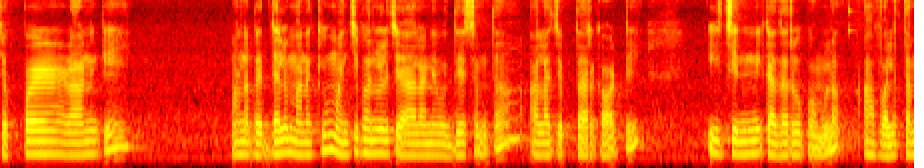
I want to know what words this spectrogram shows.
చెప్పడానికి మన పెద్దలు మనకు మంచి పనులు చేయాలనే ఉద్దేశంతో అలా చెప్తారు కాబట్టి ఈ చిన్ని కథ రూపంలో ఆ ఫలితం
